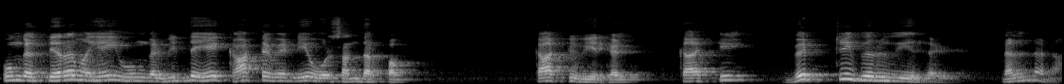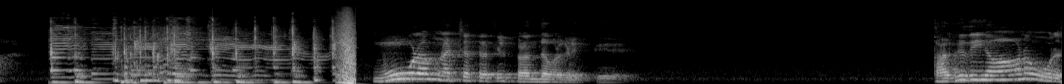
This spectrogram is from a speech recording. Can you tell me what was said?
உங்கள் திறமையை உங்கள் வித்தையை காட்ட வேண்டிய ஒரு சந்தர்ப்பம் காட்டுவீர்கள். காட்டி வெற்றி பெறுவீர்கள். நல்ல நாள். மூலம் நட்சத்திரத்தில் பிறந்தவர்களுக்கு தகுதியான ஒரு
